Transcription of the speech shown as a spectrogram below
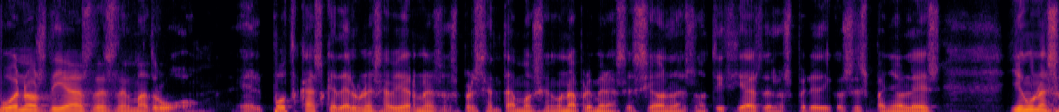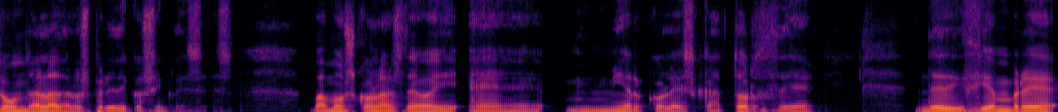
Buenos días desde el madrugón, el podcast que de lunes a viernes os presentamos en una primera sesión las noticias de los periódicos españoles y en una segunda la de los periódicos ingleses. Vamos con las de hoy, eh, miércoles 14 de diciembre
